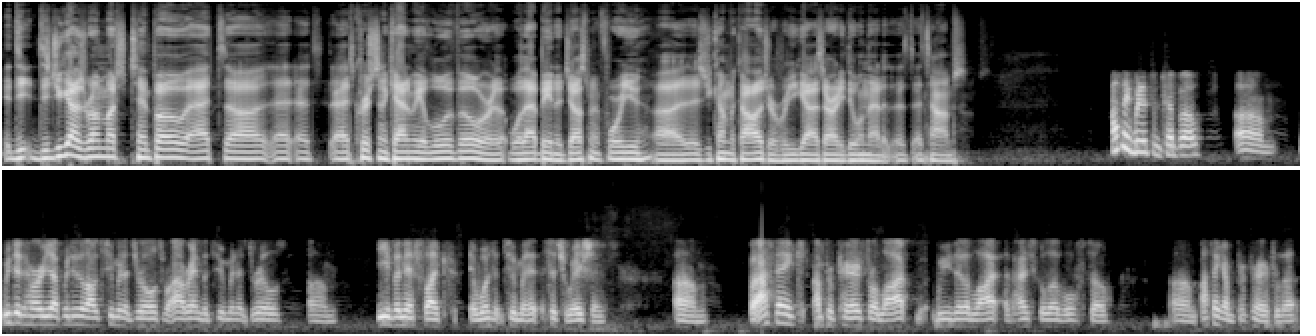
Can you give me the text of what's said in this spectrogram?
Did, did you guys run much tempo at, uh, at, at Christian Academy of Louisville, or will that be an adjustment for you uh, as you come to college, or were you guys already doing that at, at, at times? I think we did some tempo. Um, we did hurry up. We did a lot of two minute drills where I ran the two minute drills, um, even if like it wasn't two minute situation. Um, but I think I'm prepared for a lot. We did a lot at the high school level, so um, I think I'm prepared for that.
